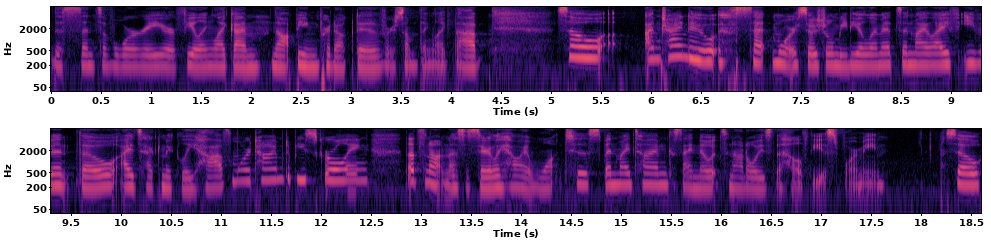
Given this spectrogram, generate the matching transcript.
this sense of worry or feeling like I'm not being productive or something like that. So I'm trying to set more social media limits in my life, even though I technically have more time to be scrolling. That's not necessarily how I want to spend my time because I know it's not always the healthiest for me. So,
